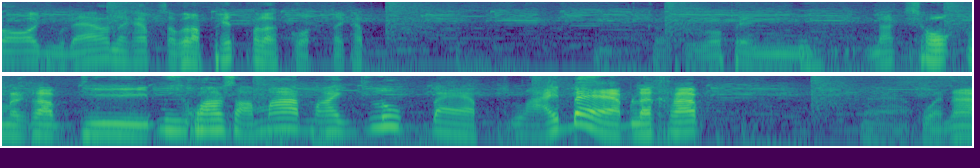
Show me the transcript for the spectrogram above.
รออยู่แล้วนะครับสำหรับเพชรมรกตนะครับก็ถือว่าเป็นนักชกนะครับที่มีความสามารถในรูปแบบหลายแบบแหละครับอ่า หัวหน้า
